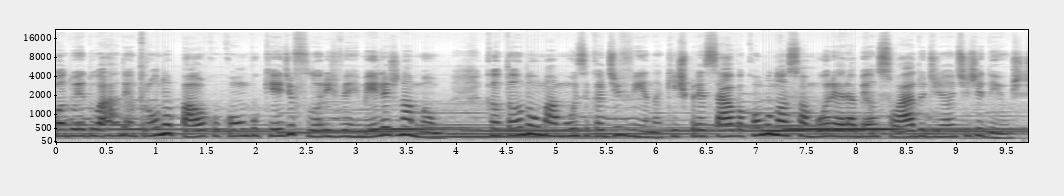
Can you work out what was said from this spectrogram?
quando Eduardo entrou no palco com um buquê de flores vermelhas na mão, cantando uma música divina que expressava como nosso amor era abençoado diante de Deus.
